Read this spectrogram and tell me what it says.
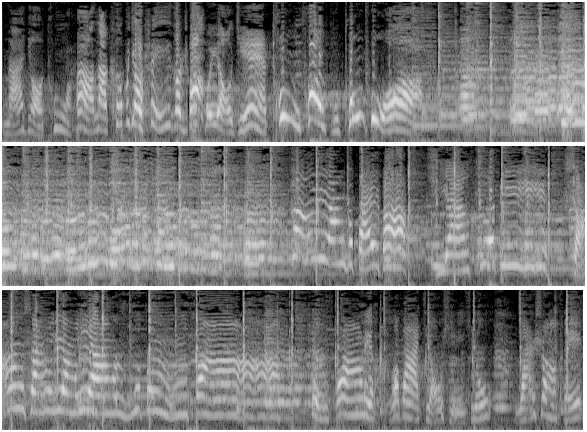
那叫同行，那可不叫睡一个床。不要紧，同床不同铺。咱两个拜把天和地，商商量量入洞房。洞房里喝罢交心酒，晚上黑，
